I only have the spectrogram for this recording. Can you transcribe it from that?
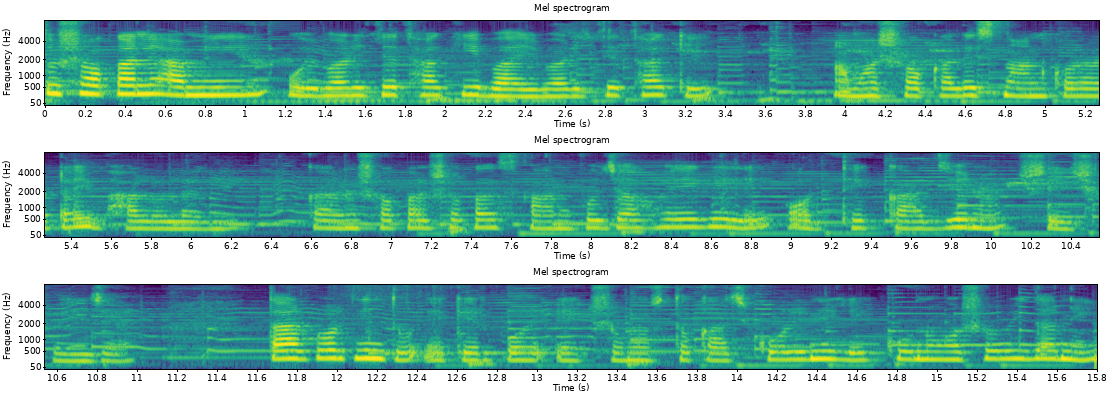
তো সকালে আমি ওই বাড়িতে থাকি বা এই বাড়িতে থাকি, আমার সকালে স্নান করাটাই ভালো লাগে। কারণ সকাল সকাল স্নান পূজা হয়ে গেলে অর্ধেক কাজ যেন শেষ হয়ে যায়। তারপর কিন্তু একের পর এক সমস্ত কাজ করে নিলে কোনো অসুবিধা নেই।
